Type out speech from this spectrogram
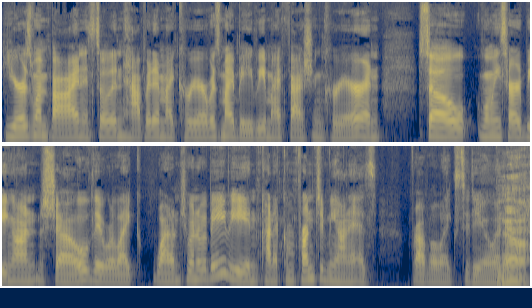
years went by, and it still didn't happen. And my career was my baby, my fashion career. And so when we started being on the show, they were like, "Why don't you want to have a baby?" And kind of confronted me on it, as Bravo likes to do. And Yeah.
